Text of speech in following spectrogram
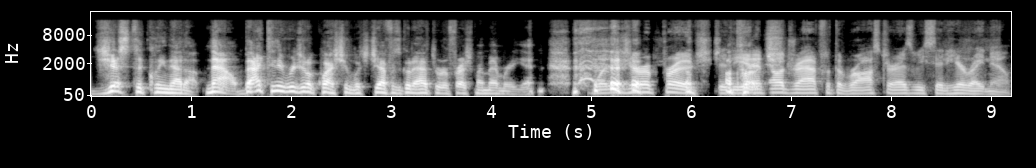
just to clean that up. Now, back to the original question, which Jeff is going to have to refresh my memory again. what is your approach to approach. the NFL draft with the roster as we sit here right now?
